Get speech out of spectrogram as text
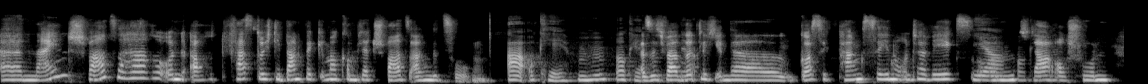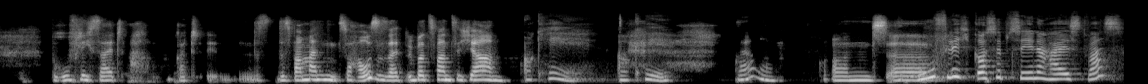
Äh, nein, schwarze Haare und auch fast durch die Bank weg immer komplett schwarz angezogen. Ah, okay. Mhm, okay. Also ich war ja. wirklich in der Gothic-Punk-Szene unterwegs ja, und okay. da auch schon beruflich seit, ach Gott, das, das war mein Zuhause seit über 20 Jahren. Okay, okay. Ja. Und äh, beruflich Gossip-Szene heißt was?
